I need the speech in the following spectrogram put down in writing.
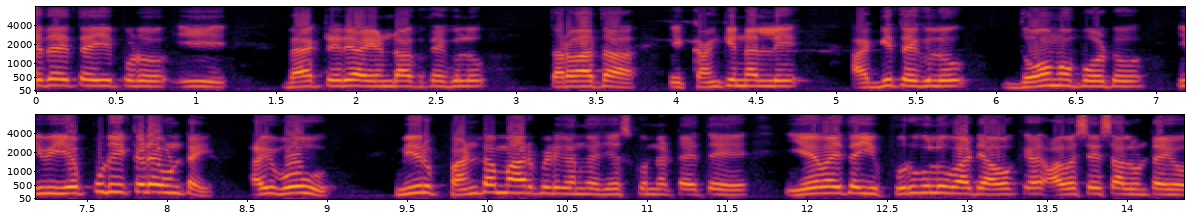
ఏదైతే ఇప్పుడు ఈ బ్యాక్టీరియా ఎండాకు తెగులు తర్వాత ఈ కంకినల్లి అగ్గి తెగులు దోమపోటు ఇవి ఎప్పుడు ఇక్కడే ఉంటాయి. అవి పోవు. మీరు పంట మార్పిడి కనుక చేసుకున్నట్టయితే ఏవైతే ఈ పురుగులు వాటి అవశేషాలు ఉంటాయో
